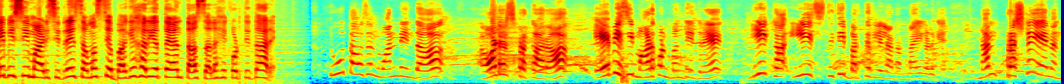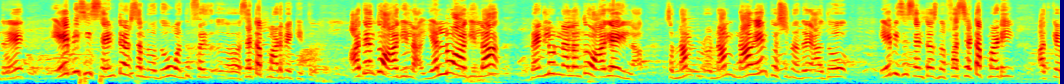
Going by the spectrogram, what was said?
ಎಬಿಸಿ ಮಾಡಿಸಿದ್ರೆ ಸಮಸ್ಯೆ ಬಗೆಹರಿಯುತ್ತೆ ಅಂತ ಸಲಹೆ ಕೊಡ್ತಿದ್ದಾರೆ. ಟೂ ಆರ್ಡರ್ಸ್ ಪ್ರಕಾರ ಎ ಬಿ ಸಿ ಮಾಡ್ಕೊಂಡು ಬಂದಿದ್ರೆ ಈ ಕ ಈ ಸ್ಥಿತಿ ಬರ್ತಿರ್ಲಿಲ್ಲ ನಮ್ಮ ನಾಯಿಗಳಿಗೆ. ನನ್ನ ಪ್ರಶ್ನೆ ಏನಂದ್ರೆ ಎ ಬಿ ಸಿ ಸೆಂಟರ್ಸ್ ಅನ್ನೋದು ಒಂದು ಸೆಟಪ್ ಮಾಡಬೇಕಿತ್ತು. ಅದಂತೂ ಆಗಿಲ್ಲ. ಎಲ್ಲೂ ಆಗಿಲ್ಲ. ಬೆಂಗಳೂರಿನಲ್ಲಂತೂ ಆಗೇ ಇಲ್ಲ. ಸೊ ನಮ್ಮ ನಮ್ಮ ನಾವೇನು ಕ್ವಶನ್ ಅಂದರೆ ಅದು ಎ ಬಿ ಸಿ ಸೆಂಟರ್ಸ್ನ ಫಸ್ಟ್ ಸೆಟಪ್ ಮಾಡಿ ಅದಕ್ಕೆ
